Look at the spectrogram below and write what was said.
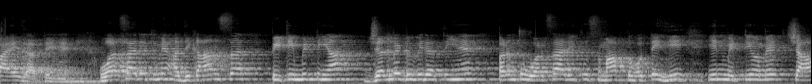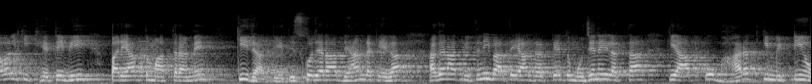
पाए जाते हैं। वर्षा ऋतु में अधिकांश पीटी मिट्टियाँ जल में डूबी रहती हैं, परंतु वर्षा ऋतु समाप्त होते ही इन मिट्टियों में चावल की खेती भी पर्याप्त मात्रा में की जाती है। तो इसको जरा आप ध्यान रखेगा अगर आप इतनी बातें याद रखते हैं तो मुझे नहीं लगता कि आपको भारत की मिट्टियों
